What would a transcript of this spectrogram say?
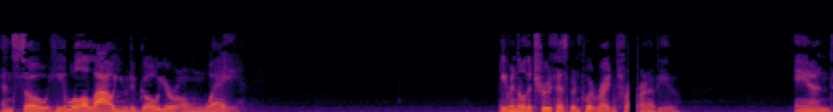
And so He will allow you to go your own way. Even though the truth has been put right in front of you. And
